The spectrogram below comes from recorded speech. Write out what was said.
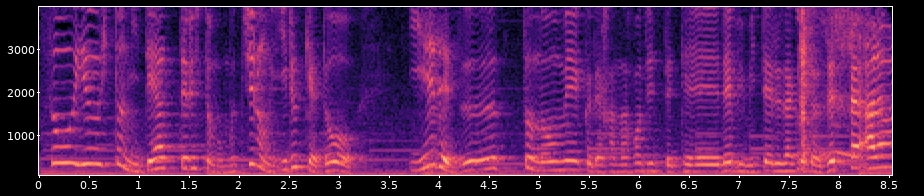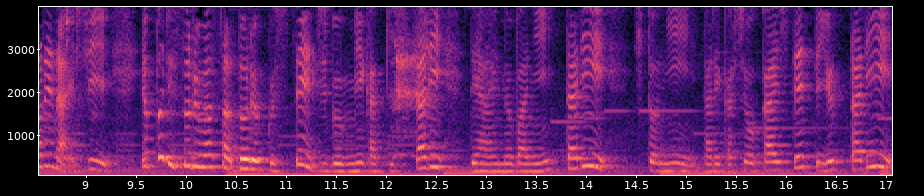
そういう人に出会ってる人ももちろんいるけど家でずっとノーメイクで鼻ほじってテレビ見てるだけじゃ絶対現れないしやっぱりそれはさ努力して自分磨きしたり出会いの場に行ったり人に誰か紹介してって言ったり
